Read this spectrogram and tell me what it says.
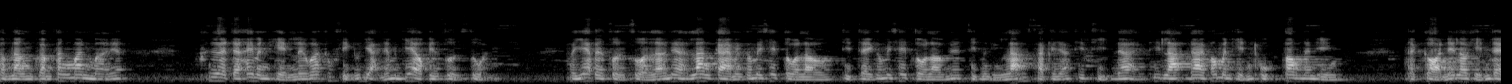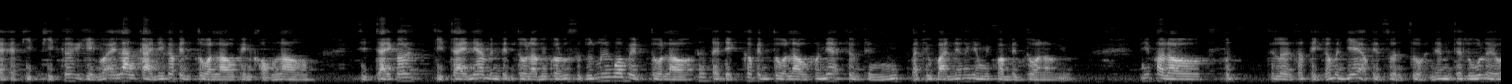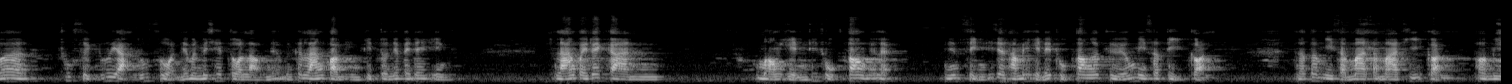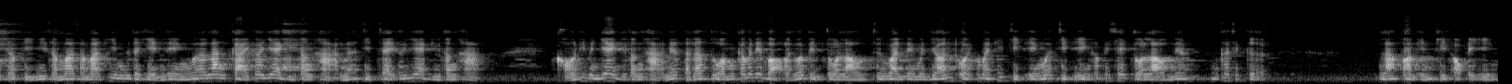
กำลังความตั้งมั่นมาเนี่ย เพื่อจะให้มันเห็นเลยว่าทุกสิ่งทุกอย่างเนี่ยมันแยกเป็นส่วนๆพอแยกเป็นส่วนๆแล้วเนี่ย ร่างกายมันก็ไม่ใช่ตัวเรา จิตใจก็ไม่ใช่ตัวเราเนี่ยจิตมันถึงละสักยะทิฏฐิได้ที่ละได้เพราะมันเห็นถูกต้องนั่นเอง แต่ก่อนเนี่ยเราเห็นแต่ผิดผิดก็เห็นว่าไอ้ร่างกายนี้ก็เป็นตัวเราเป็นของเรา จิตใจก็จิตใจเนี่ยมันเป็นตัวเรามีความรู้สึกลึกๆว่าเป็นตัวเรา ตั้งแต่เด็กก็เป็นตัวเราคนเนี้ยจนถึงปัจจุบันเนี่ยก็ยังมีความเป็นตัวเราอยู่นี่พอเราฝึก เจริญสติแล้วมันแยกเป็นส่วนๆเนี่ยมันจะรู้เลยว่าทุกสิ่งทุกอย่างทุกส่วนเนี่ยมันไม่ใช่ตัวเราเนี่ยมันก็ล้างความเห็นผิดตัวนี้ไปได้เอง ล้างไปด้วยการมองเห็นที่ถูกต้องนี่แหละนี่สิ่งที่จะทำให้เห็นได้ถูกต้องก็คือต้องมีสติก่อน แล้วก็มีสัมมาสมาธิก่อน พอมีสติมีสัมมาสมาธิมันก็จะเห็นเองว่าร่างกายก็แยกอยู่ต่างหากนะจิตใจก็แยกอยู่ต่างหาก ของที่เป็นแยกอยู่ต่างหากเนี่ยแต่ละตัวมันก็ไม่ได้บอกเลยว่าเป็นตัวเรา จนวันหนึ่งมันย้อนทวนเข้ามาที่จิตเองว่าจิตเองก็ไม่ใช่ตัวเราเนี่ย มันก็จะเกิดละความเห็นผิดออกไปเอง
